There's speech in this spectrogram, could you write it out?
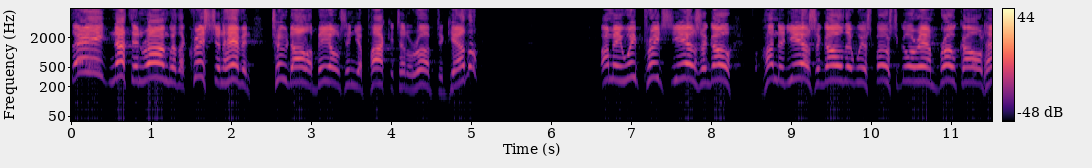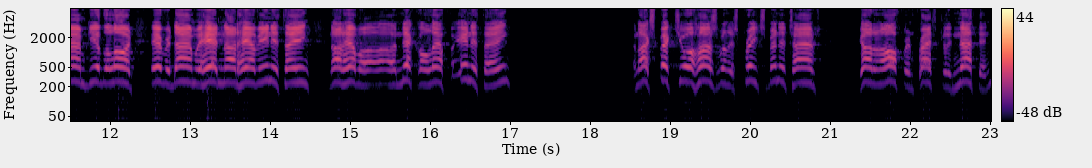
There ain't nothing wrong with a Christian having $2 bills in your pocket that'll rub together. I mean, we preached years ago, 100 years ago, that we are supposed to go around broke all the time, give the Lord every dime we had, not have anything, not have a, a nickel left for anything. And I expect your husband has preached many times, got an offering practically nothing.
